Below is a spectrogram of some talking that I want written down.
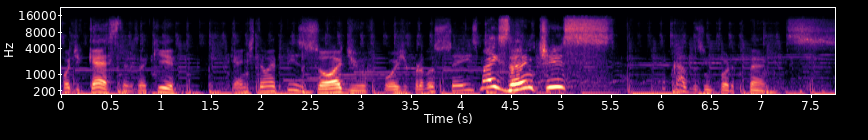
podcasters aqui, que a gente tem um episódio hoje pra vocês. Mas antes, recados importantes.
